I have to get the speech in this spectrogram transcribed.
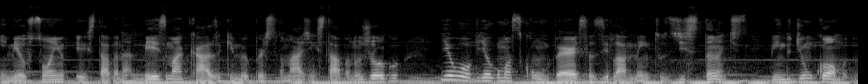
Em meu sonho, eu estava na mesma casa que meu personagem estava no jogo e eu ouvi algumas conversas e lamentos distantes vindo de um cômodo,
